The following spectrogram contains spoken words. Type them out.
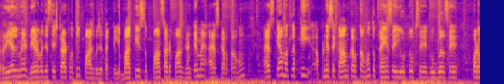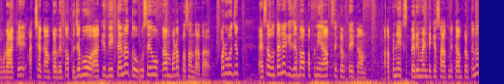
रियल में डेढ़ बजे से स्टार्ट होती है, पाँच बजे तक के लिए। बाकी पाँच, साढ़े पाँच घंटे में ऐस करता हूँ। ऐस क्या मतलब कि अपने से काम करता हूँ तो कहीं से यूट्यूब से गूगल से पढ़ पढ़ा के अच्छा काम कर देता हूँ। तो जब वो आके देखता है ना तो उसे वो काम बड़ा पसंद आता है। पर वो जब ऐसा होता है ना कि जब आप अपने आप से करते हैं काम, अपने एक्सपेरिमेंट के साथ में काम करते हैं ना,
